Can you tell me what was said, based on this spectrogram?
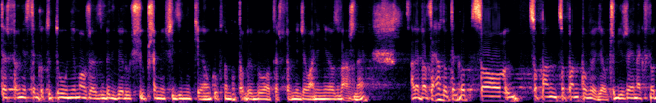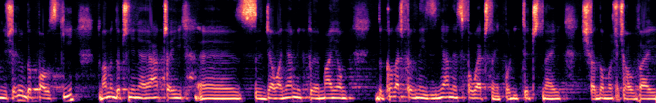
też pewnie z tego tytułu nie może zbyt wielu sił przemieścić z innych kierunków, no bo to by było też pewnie działanie nierozważne. Ale wracając do tego, co, co, pan, co pan powiedział, czyli że jednak w odniesieniu do Polski mamy do czynienia raczej e, z działaniami, które mają dokonać pewnej zmiany społecznej, politycznej, świadomościowej,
